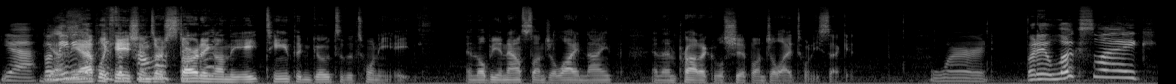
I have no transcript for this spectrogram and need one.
Yeah, but Yes. maybe The the, applications promo are starting separate? on the 18th and go to the 28th. And they'll be announced on July 9th, and then product will ship on July 22nd. Word, but it looks like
